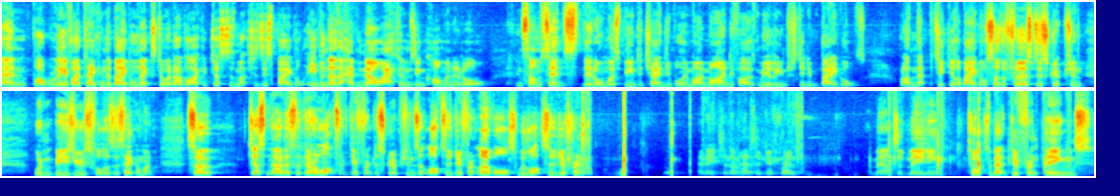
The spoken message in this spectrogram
And probably if I'd taken the bagel next to it, I'd like it just as much as this bagel, even though they have no atoms in common at all in some sense, they'd almost be interchangeable in my mind if I was merely interested in bagels rather than that particular bagel. So the first description wouldn't be as useful as the second one. So just notice that there are lots of different descriptions at lots of different levels with lots of different, and each of them has a different amount of meaning, talks about different things.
